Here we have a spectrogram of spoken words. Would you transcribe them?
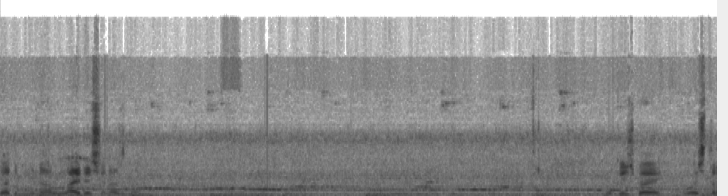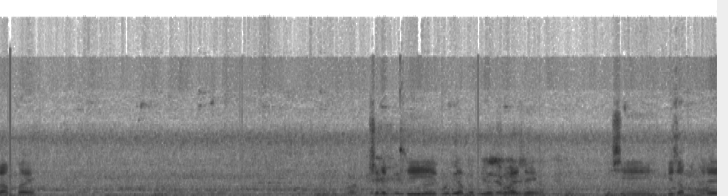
ગાડી ગાંધી લાઈ દેશે આજના. મુકેશભાઈ વસ્ત્રામભાઈ ઝડપથી બધા મિત્રો જોડાઈ જાય પછી બીજા મંદિરે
